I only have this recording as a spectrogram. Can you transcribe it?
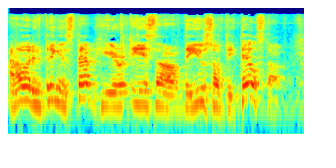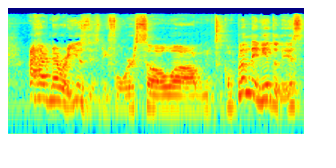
Another intriguing step here is uh, the use of the tail stop I have never used this before, so um, completely new to this.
